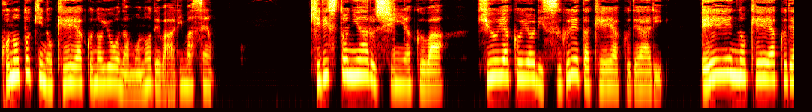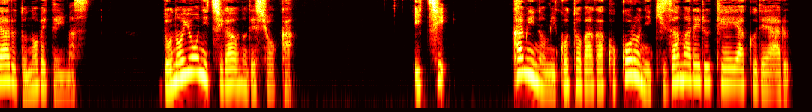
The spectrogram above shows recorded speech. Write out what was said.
この時の契約のようなものではありません。キリストにある新約は、旧約より優れた契約であり、永遠の契約であると述べています。どのように違うのでしょうか？1、神の御言葉が心に刻まれる契約である。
